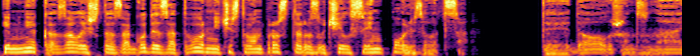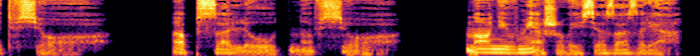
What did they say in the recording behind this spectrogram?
и мне казалось, что за годы затворничества он просто разучился им пользоваться. «Ты должен знать все, абсолютно все. Но не вмешивайся зазря.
